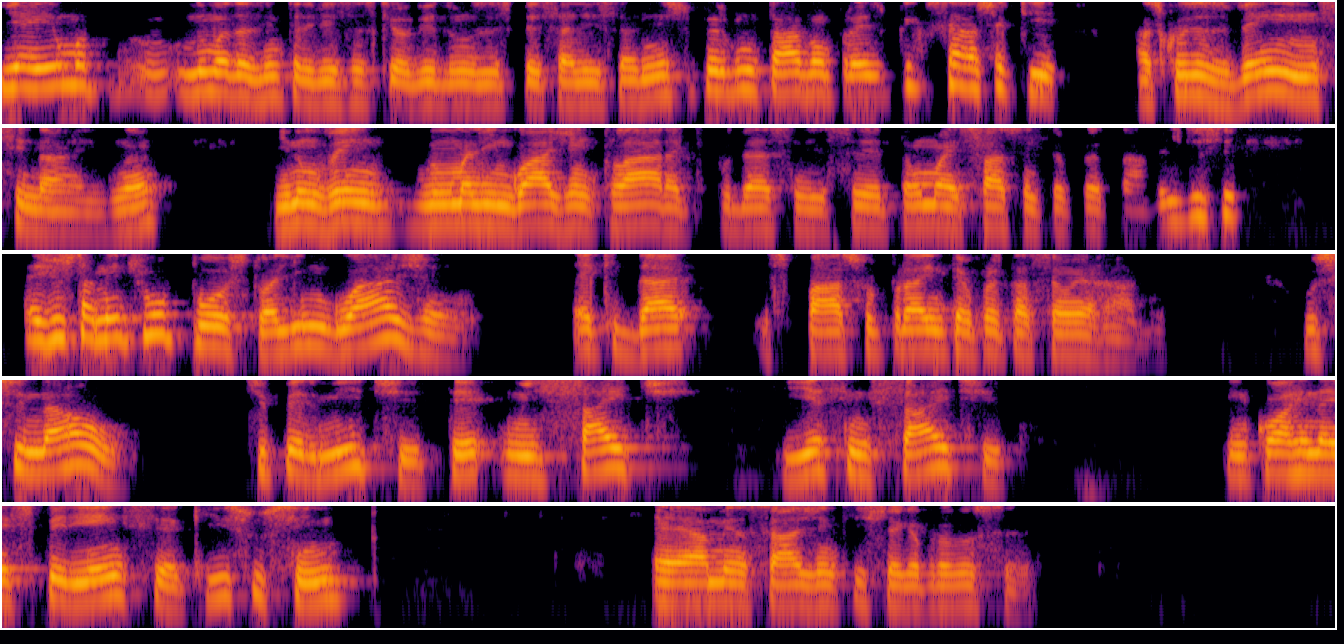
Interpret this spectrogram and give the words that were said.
E aí, uma, numa das entrevistas que eu vi de uns especialistas nisso, perguntavam para eles por que, que você acha que as coisas vêm em sinais, né? E não vêm numa linguagem clara que pudesse ser tão mais fácil interpretada. Ele disse é justamente o oposto. A linguagem é que dá espaço para a interpretação errada. O sinal te permite ter um insight, e esse insight incorre na experiência que isso sim é a mensagem que chega para você.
